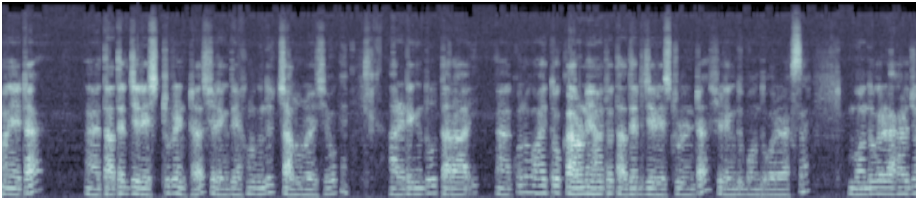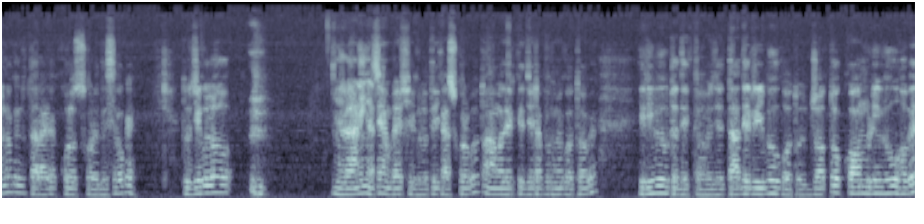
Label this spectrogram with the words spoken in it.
মানে এটা তাদের যে রেস্টুরেন্টটা সেটা কিন্তু এখনও কিন্তু চালু রয়েছে ওকে আর এটা কিন্তু তারা কোনো হয়তো কারণে হয়তো তাদের যে রেস্টুরেন্টটা সেটা কিন্তু বন্ধ করে রাখছে। বন্ধ করে রাখার জন্য কিন্তু তারা এটা ক্লোজ করে দিছে ওকে তো যেগুলো রানিং আছে, আমরা সেগুলোতেই কাজ করব। তো আমাদেরকে যেটা প্রথমে করতে হবে রিভিউটা দেখতে হবে যে তাদের রিভিউ কত। যত কম রিভিউ হবে,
